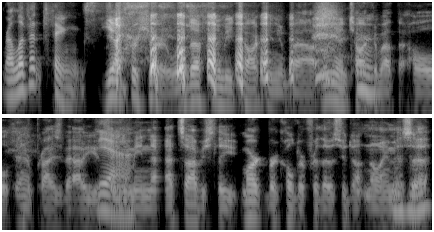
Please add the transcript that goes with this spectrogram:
relevant things Yeah, for sure. We'll definitely be talking about. We're going to talk Uh. about that whole enterprise value Yeah. thing. I mean, that's obviously Mark Burkholder. For those who don't know him, is Mhm. a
